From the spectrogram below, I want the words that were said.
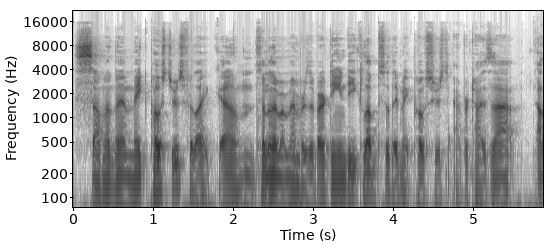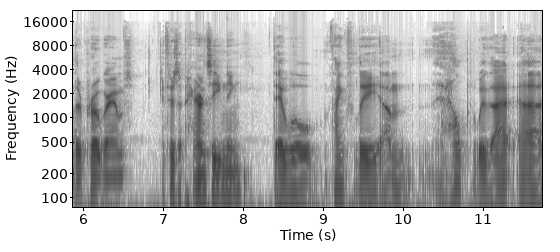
Some of them make posters for like um, some of them are members of our D and D club, so they make posters to advertise that. Other programs, if there's a parents' evening, they will thankfully um, help with that. Uh,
